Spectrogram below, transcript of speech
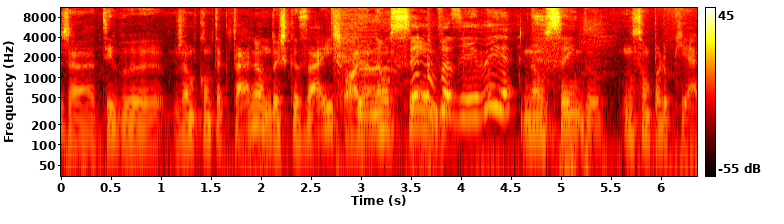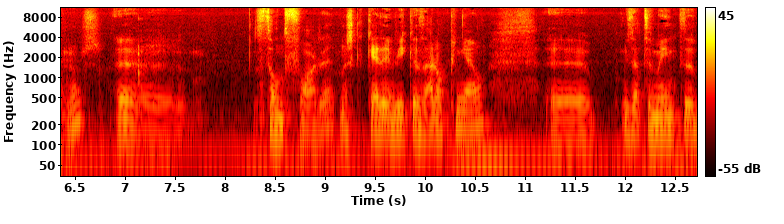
já tive, já me contactaram dois casais que Olha. não sendo, fazia ideia. não sendo, não são paroquianos, uh, são de fora, mas que querem vir casar ao Pinhão. uh, exatamente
